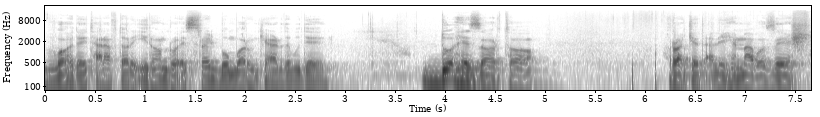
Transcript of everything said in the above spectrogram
واحدهای طرفدار ایران رو اسرائیل بمبارون کرده بوده. دو هزار تا راکت علیه مواضعش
